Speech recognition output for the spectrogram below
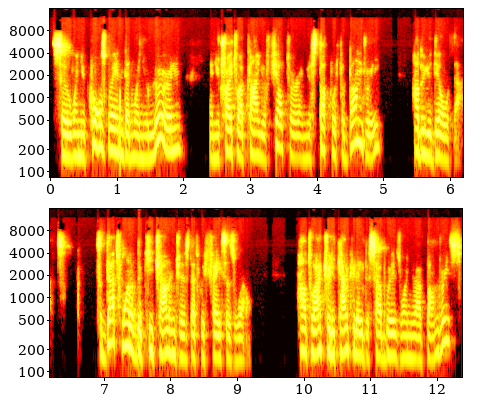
So when you coarse grain, then when you learn and you try to apply your filter and you're stuck with a boundary, how do you deal with that? So that's one of the key challenges that we face as well how to actually calculate the subgrids when you have boundaries,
